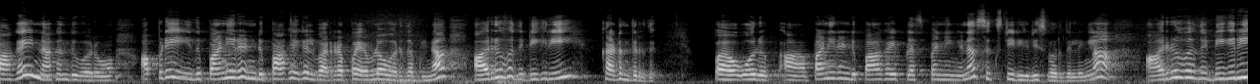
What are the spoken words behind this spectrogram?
பாகை நகர்ந்து வரும். அப்படியே இது பனிரெண்டு பாகைகள் வர்றப்போ எவ்வளோ வருது அப்படின்னா அறுபது டிகிரி கடந்துருது. இப்போ ஒரு பன்னிரெண்டு பாகை ப்ளஸ் பண்ணிங்கன்னா சிக்ஸ்டி டிகிரிஸ் வருது இல்லைங்களா? அறுபது டிகிரி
